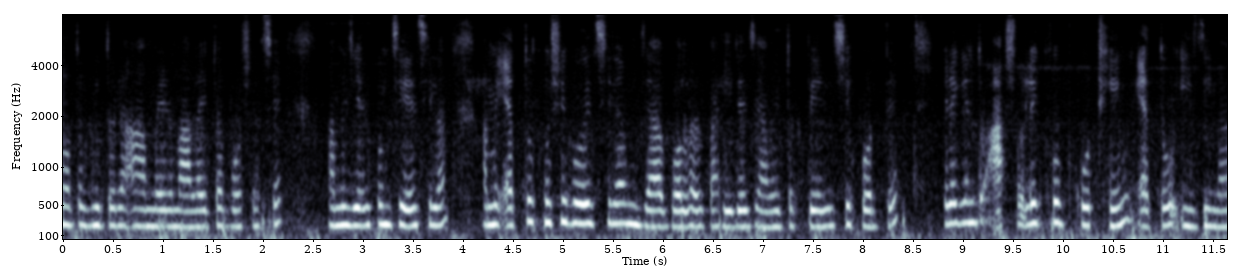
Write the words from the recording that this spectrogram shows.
মতো ভিতরে আমের মালাইটা বসেছে। আমি যেরকম চেয়েছিলাম, আমি এত খুশি হয়েছিলাম যা বলার বাহিরে যে আমি তো পেরেছি করতে। এটা কিন্তু আসলে খুব কঠিন, এত ইজি না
